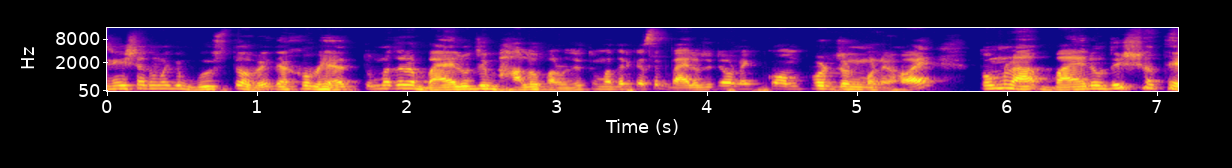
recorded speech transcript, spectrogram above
জিনিসটা তোমাকে বুঝতে হবে, দেখো ভাইয়া, তোমরা যারা বায়োলজি ভালো পারো, যে তোমাদের কাছে বায়োলজিটা অনেক কমফোর্ট জোন মনে হয়, তোমরা বায়োলজির সাথে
